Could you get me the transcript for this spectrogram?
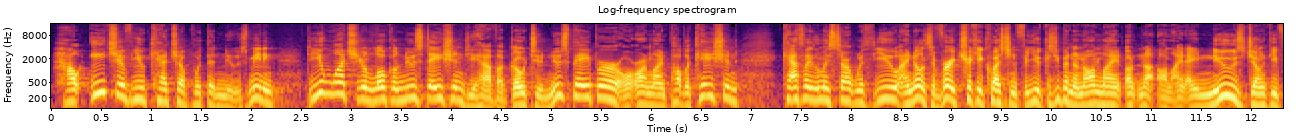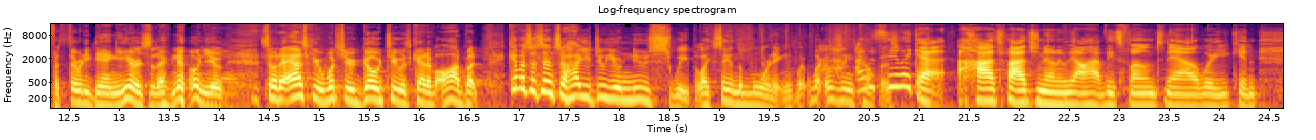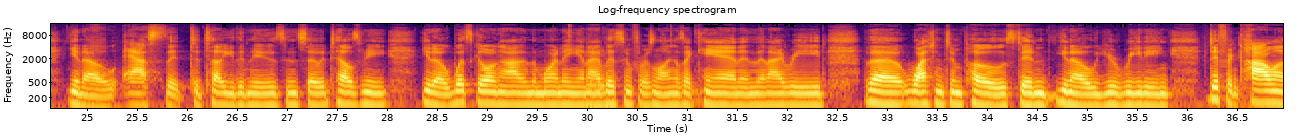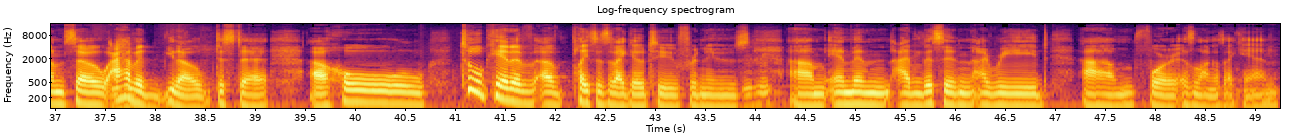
how each of you catch up with the news, meaning do you watch your local news station? Do you have a go to newspaper or online publication? Kathleen, let me start with you. I know it's a very tricky question for you because you've been an online, uh, not online, a news junkie for 30 dang years that I've known you. So to ask you what's your go-to is kind of odd, but give us a sense of how you do your news sweep, like say in the morning. What, what does it encompass? I would say like a, a hodgepodge, you know, and we all have these phones now where you can, you know, ask it to tell you the news. And so it tells me, you know, what's going on in the morning and yeah. I listen for as long as I can. And then I read the Washington Post and, you know, you're reading different columns so mm-hmm. I have a, you know, just a, a whole toolkit of, of places that I go to for news. Mm-hmm. Um, and then I listen, I read um, for as long as I can.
